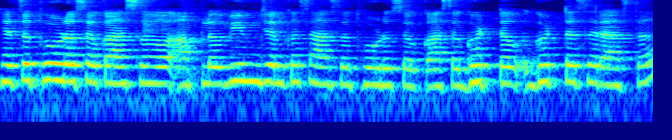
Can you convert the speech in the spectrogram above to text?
ह्याचं थोडंसं का असं आपलं विम जेल कसं असतं थोडंसं का असं घट्ट घट्टसर असतं.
